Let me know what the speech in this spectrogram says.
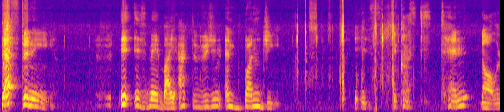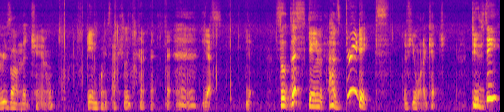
Destiny. It is made by Activision and Bungie. It is. It costs ten dollars on the channel. Game points, actually. yes. Yeah. So this game has three dates, if you want to catch it. Tuesday,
